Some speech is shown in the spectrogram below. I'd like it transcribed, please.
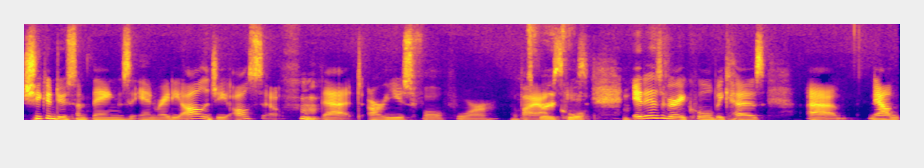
she can do some things in radiology also hmm. that are useful for That's biopsies very cool it is very cool because um, now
